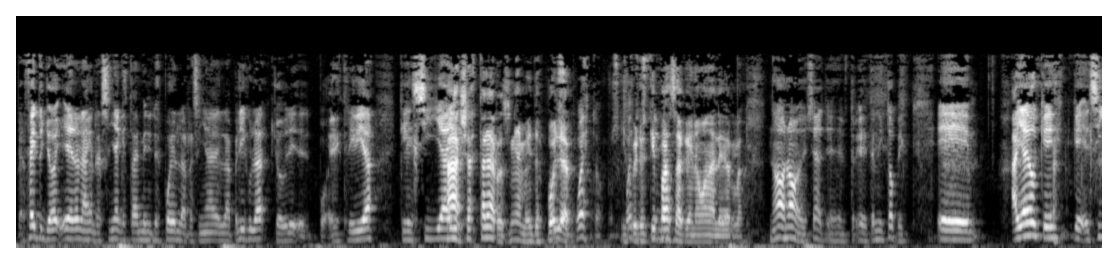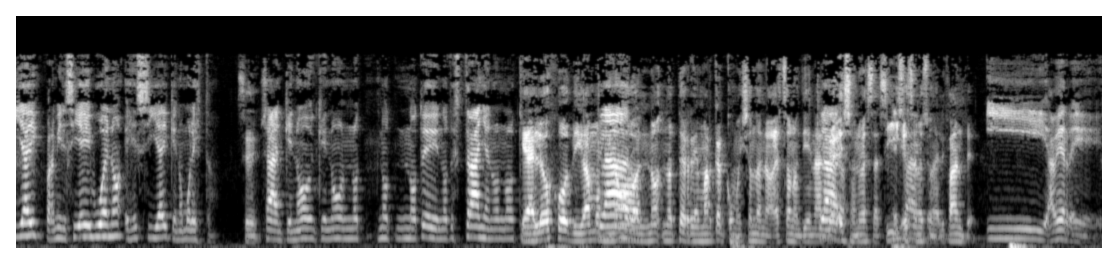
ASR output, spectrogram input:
perfecto. Yo era la reseña que estaba en Benito Spoiler, la reseña de la película, yo eh, escribía que el CGI Ah, ya está la reseña, me diste spoiler. Por supuesto, por ¿Y supuesto. pero qué pasa que no van a leerla? No, no, ya, eh, trending topic. Eh, hay algo que es que el CGI, para mí el CGI bueno es el CGI que no molesta. Sí. O sea, que no, que no, no, no, no te, no te extraña, no, no Que al ojo, digamos, Claro. no, no, no te remarca como diciendo, no, eso no tiene nada que ver, eso no es así, eso no es un elefante. Y, a ver, eh,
